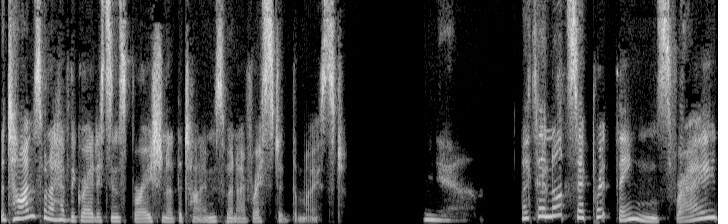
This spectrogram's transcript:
the times when I have the greatest inspiration are the times when I've rested the most yeah. Like they're not separate things, right?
